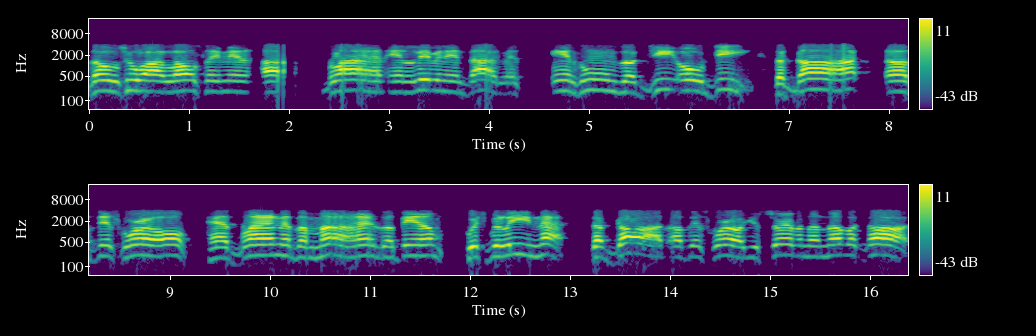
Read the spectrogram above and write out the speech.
those who are lost, amen, are blind and living in darkness, in whom the G O D, the God of this world, has blinded the minds of them which believe not. The God of this world, you're serving another God,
